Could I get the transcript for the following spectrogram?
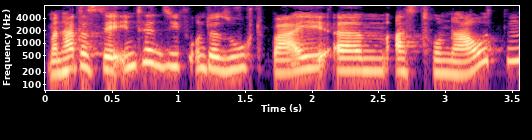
Man hat das sehr intensiv untersucht bei ähm, Astronauten,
